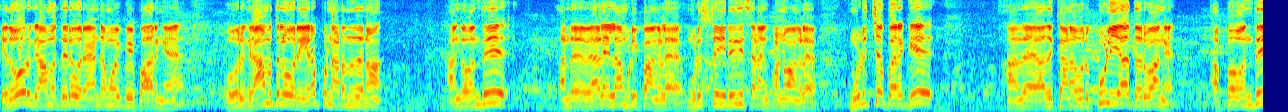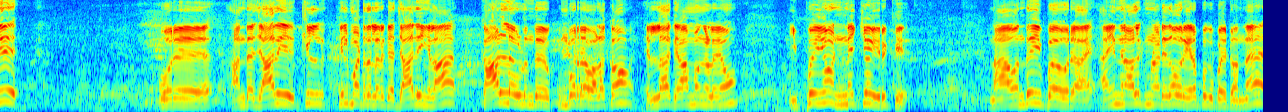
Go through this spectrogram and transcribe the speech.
ஏதோ ஒரு கிராமத்தில் ஒரு ரேண்டமாக போய் பாருங்கள் ஒரு கிராமத்தில் ஒரு இறப்பு நடந்ததுன்னா அங்கே வந்து அந்த வேலையெல்லாம் முடிப்பாங்களே முடிச்சுட்டு இறுதி சடங்கு பண்ணுவாங்களே முடித்த பிறகு அந்த அதுக்கான ஒரு கூலியாக தருவாங்க. அப்போ வந்து ஒரு அந்த ஜாதி கீழ் கீழ்மட்டத்தில் இருக்க ஜாதிங்களாம் காலில் விழுந்து கும்பிட்ற வழக்கம் எல்லா கிராமங்களையும் இப்போயும் இன்றைக்கும் இருக்குது நான் வந்து இப்போ ஒரு ஐ- ஐந்து நாளுக்கு முன்னாடி தான் ஒரு இறப்புக்கு போயிட்டு வந்தேன்.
